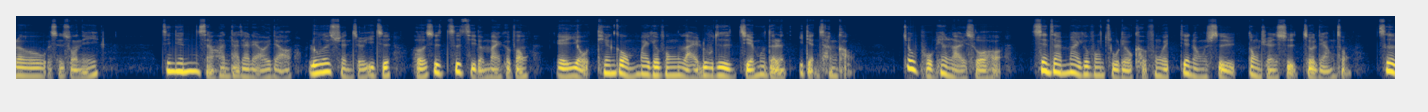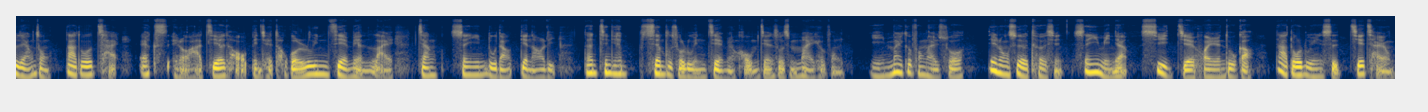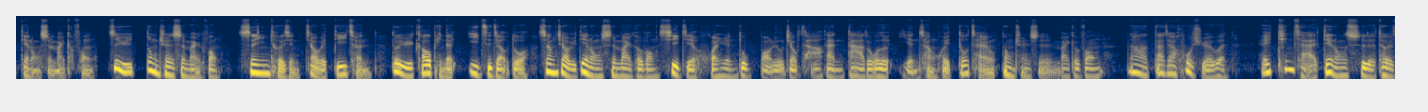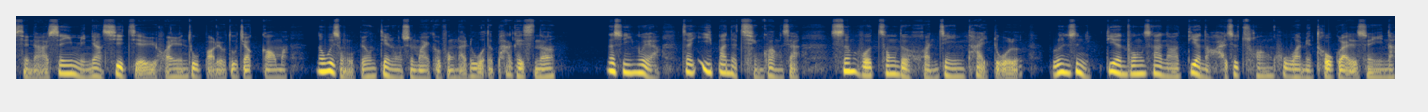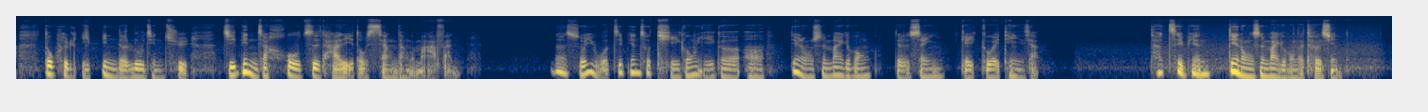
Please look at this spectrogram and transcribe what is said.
Hello，我是索尼。今天想和大家聊一聊如何选择一支合适自己的麦克风，给有天购麦克风来录制节目的人一点参考。就普遍来说，哈，现在麦克风主流可分为电容式与动圈式这两种。这两种大多采 XLR 接头，并且透过录音界面来将声音录到电脑里。但今天先不说录音界面，我们今天说是麦克风。以麦克风来说，电容式的特性，声音明亮，细节还原度高，大多录音室皆采用电容式麦克风。至于动圈式麦克风，声音特性较为低沉，对于高频的抑制较多，相较于电容式麦克风，细节还原度保留较差。但大多的演唱会都采用动圈式麦克风。那大家或许会问，诶，听起来电容式的特性啊，声音明亮，细节与还原度保留度较高嘛？那为什么我不用电容式麦克风来录我的 Podcast 呢？那是因为啊，在一般的情况下，生活中的环境音太多了，不论是你电风扇啊、电脑还是窗户外面透过来的声音啊，都会一并的录进去。即便你在后置，它也都相当的麻烦。那所以，我这边就提供一个呃电容式麦克风的声音给各位听一下。它这边电容式麦克风的特性，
